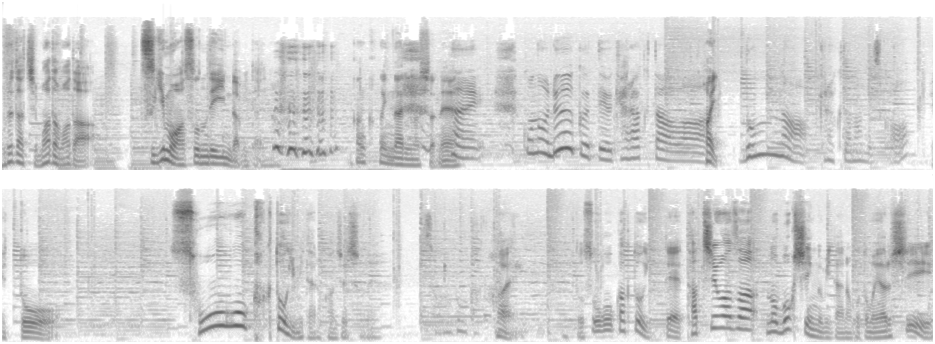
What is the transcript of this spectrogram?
俺たちまだまだ次も遊んでいいんだみたいな 感覚になりましたね。はい、このルークっていうキャラクターは、はい。どんなキャラクターなんですか？えっと、総合格闘技みたいな感じでしたね。総合格はい。えっと、総合格闘技って、立ち技のボクシングみたいなこともやるし、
